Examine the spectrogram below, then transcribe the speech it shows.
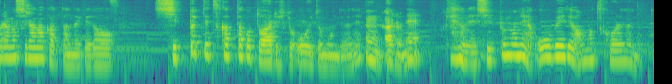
これも知らなかったんだけど湿布って使ったことある人多いと思うんだよね。うんあるね。けどね湿布もね欧米ではあんま使われないんだって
